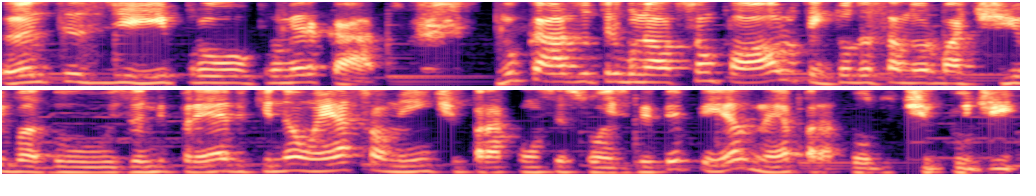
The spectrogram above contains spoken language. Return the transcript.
antes de ir para o mercado. No caso do Tribunal de São Paulo, tem toda essa normativa do exame prévio, que não é somente para concessões PPPs, né, para todo tipo de,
